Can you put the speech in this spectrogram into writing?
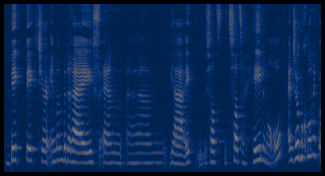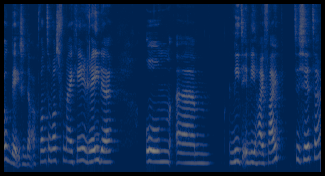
big picture in mijn bedrijf. En um, ja, ik zat, het zat er helemaal op. En zo begon ik ook deze dag. Want er was voor mij geen reden om ehm, niet in die high vibe te zitten.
